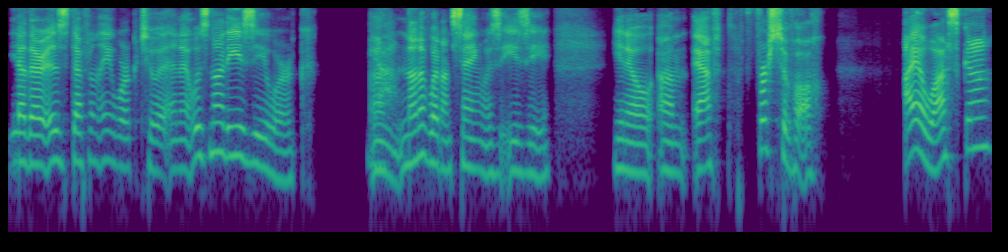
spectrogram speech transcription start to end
Yeah, there is definitely work to it. And it was not easy work. Yeah. Um, none of what I'm saying was easy. You know, um, after first of all, ayahuasca,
